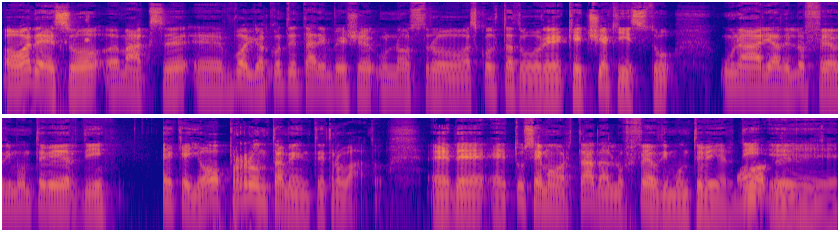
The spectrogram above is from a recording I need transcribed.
Oh, adesso, eh, Max, eh, voglio accontentare invece un nostro ascoltatore che ci ha chiesto un'aria dell'Orfeo di Monteverdi e che io ho prontamente trovato. Ed è, è Tu sei morta dall'Orfeo di Monteverdi, Oh, eh,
